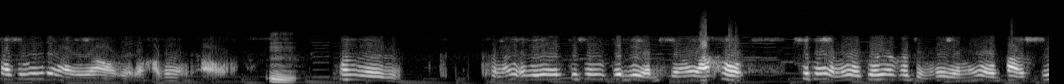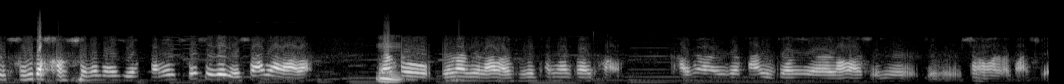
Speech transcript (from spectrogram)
赛神经病一样，我觉得好多人看我。嗯。但是可能也是因为自身资质也不行，然后事前也没有做任何准备，也没有拜师辅导什么东西，反正初试就给刷下来了。然后回来就老老实实参加高考，考上了一个法语专业，老老实实就是上完了大学，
